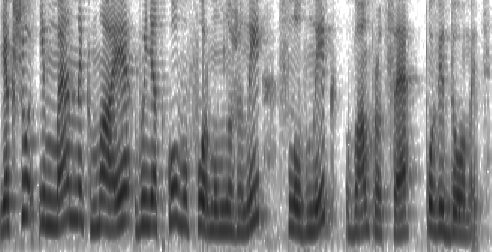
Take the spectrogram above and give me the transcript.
Якщо іменник має виняткову форму множини, словник вам про це повідомить.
